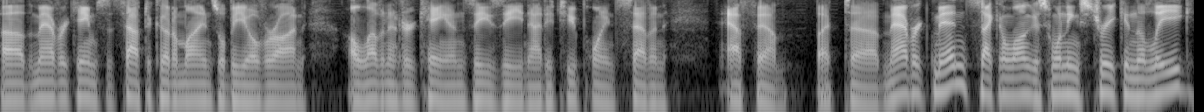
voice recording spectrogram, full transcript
uh, the Maverick games at South Dakota Mines will be over on 1100 KNZZ 92.7 FM. But uh, Maverick men, second longest winning streak in the league.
